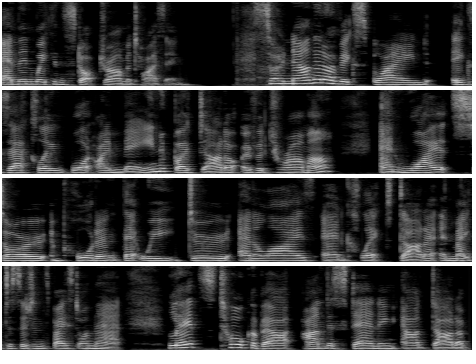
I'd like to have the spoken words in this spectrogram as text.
And then we can stop dramatizing. So now that I've explained exactly what I mean by data over drama and why it's so important that we do analyze and collect data and make decisions based on that, let's talk about understanding our data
